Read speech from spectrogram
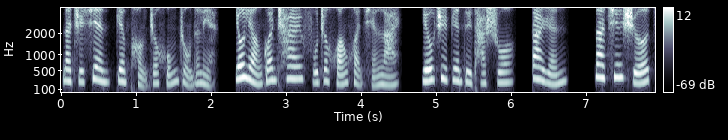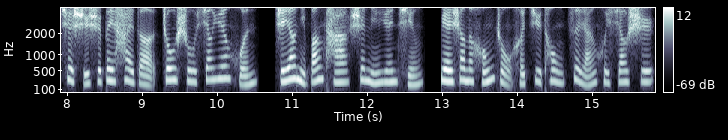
那知县便捧着红肿的脸，有两官差扶着缓缓前来。刘志便对他说：“大人，那青蛇确实是被害的周书香冤魂，只要你帮他申明冤情，脸上的红肿和剧痛自然会消失。”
